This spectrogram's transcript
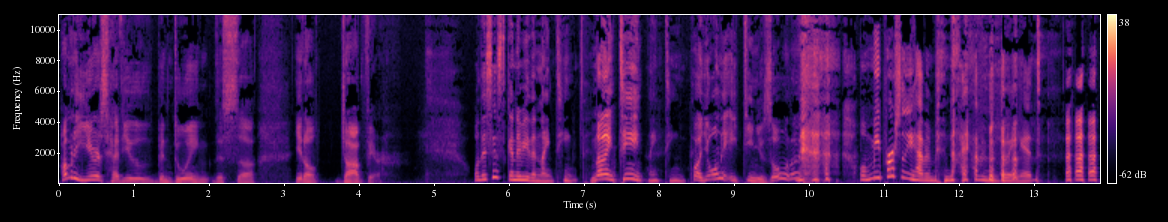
how many years have you been doing this, uh, you know, job fair? Well, this is going to be the 19th. 19th? 19th. Well, you're only 18 years old. Eh? well, me personally haven't been I haven't been doing it.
